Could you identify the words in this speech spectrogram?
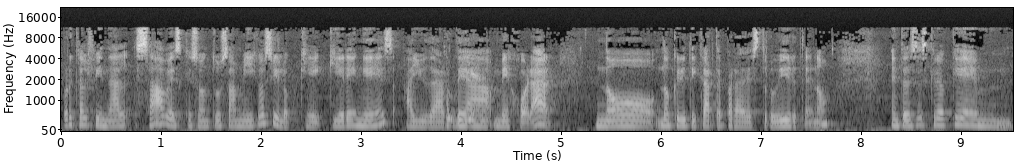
porque al final sabes que son tus amigos y lo que quieren es ayudarte a mejorar, no, no criticarte para destruirte, ¿no? Entonces creo que em,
